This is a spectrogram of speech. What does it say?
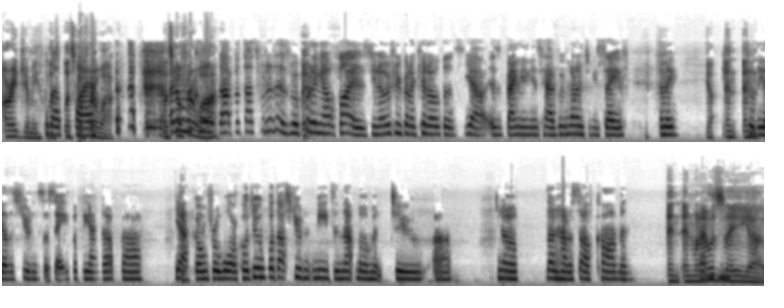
all right, Jimmy, let's let's go for a walk. Let's I go don't for want a to call walk. it that, but that's what it is. We're putting out fires. You know, if you've got a kiddo that's yeah is banging his head, we want him to be safe and make Yeah, and sure the other students are safe. But we end up, uh, yeah, going for a walk or do what that student needs in that moment to, uh, you know, learn how to self calm and. And and when I was a uh,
